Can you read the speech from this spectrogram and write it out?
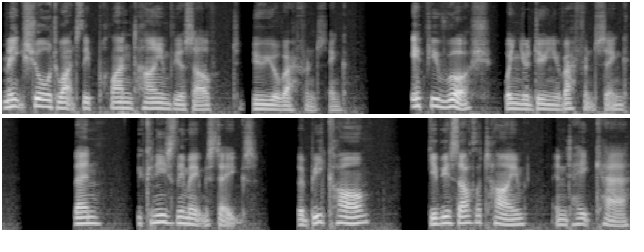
make sure to actually plan time for yourself to do your referencing. If you rush when you're doing your referencing, then you can easily make mistakes. So be calm, give yourself the time, and take care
